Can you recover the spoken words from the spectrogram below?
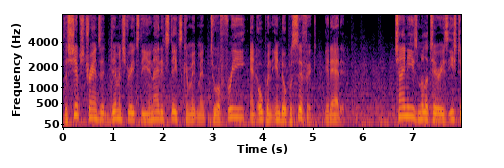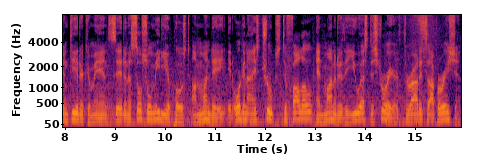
The ship's transit demonstrates the United States' commitment to a free and open Indo-Pacific, it added. Chinese military's Eastern Theater Command said in a social media post on Monday it organized troops to follow and monitor the U.S. destroyer throughout its operation.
